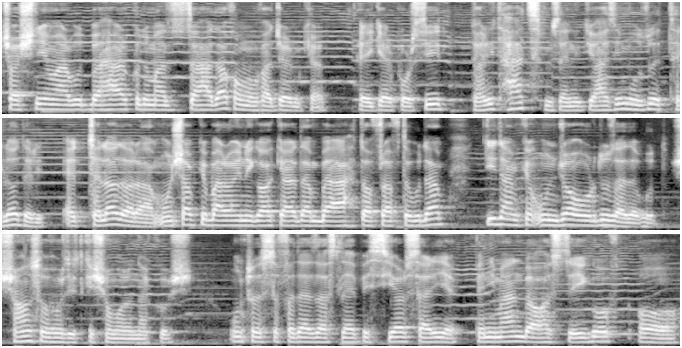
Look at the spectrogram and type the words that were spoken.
چاشنی مربوط به هر کدوم از سه هدف رو منفجر می‌کرد. هیگر پرسید دارید حدس می‌زنید یا از این موضوع اطلاع دارید? اطلاع دارم. اون شب که برای نگاه کردم به اهداف رفته بودم دیدم که اونجا اردو زده بود. شانس آوردید که شما رو نکش. اون تو استفاده از اسلحه بسیار سریعه. پنیمن به آهستگی گفت اوه.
